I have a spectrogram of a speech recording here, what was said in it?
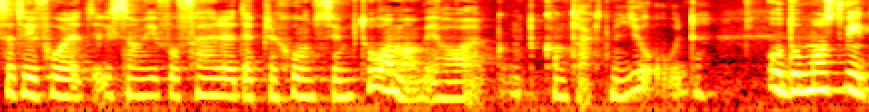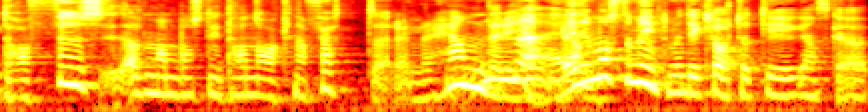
Så att vi får, ett, liksom, vi får färre depressionssymptom om vi har kontakt med jord. Och då måste vi inte ha fys att man måste inte ha nakna fötter eller händer i jorden? Nej, det måste man inte, men det är klart att det är ganska...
